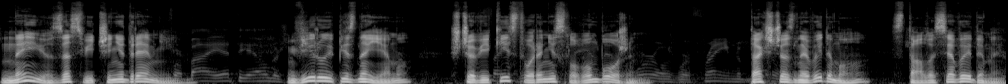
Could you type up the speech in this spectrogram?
Нею засвідчені древні. Вірою пізнаємо, що віки створені Словом Божим. Так що з невидимого сталося видиме.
